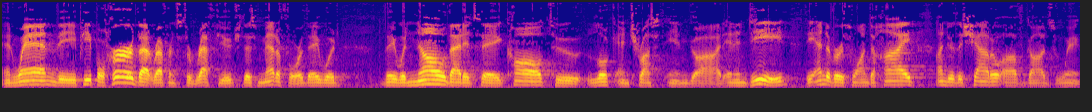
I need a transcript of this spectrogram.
And when the people heard that reference to refuge, this metaphor, they would they would know that it's a call to look and trust in God. And indeed, the end of verse 1 to hide under the shadow of God's wings.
